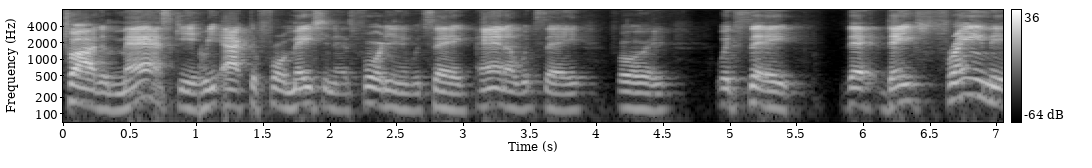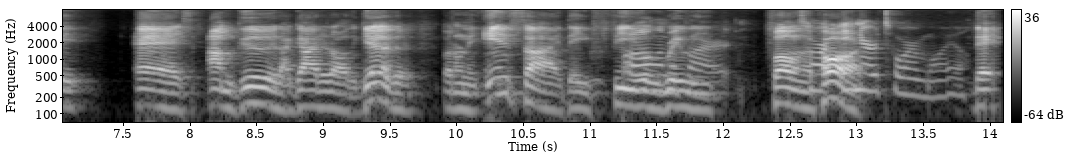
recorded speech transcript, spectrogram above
try to mask it. Reactive formation, as Freudian would say, Anna would say, Freud would say that they frame it as I'm good, I got it all together, but on the inside they feel falling really apart. falling Tor- apart. Inner turmoil. That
